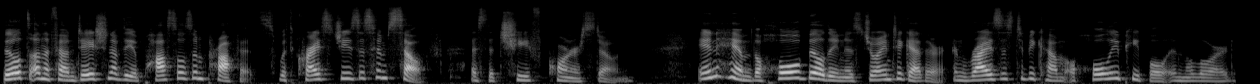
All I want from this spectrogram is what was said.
built on the foundation of the apostles and prophets, with Christ Jesus himself as the chief cornerstone. In him, the whole building is joined together and rises to become a holy people in the Lord.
